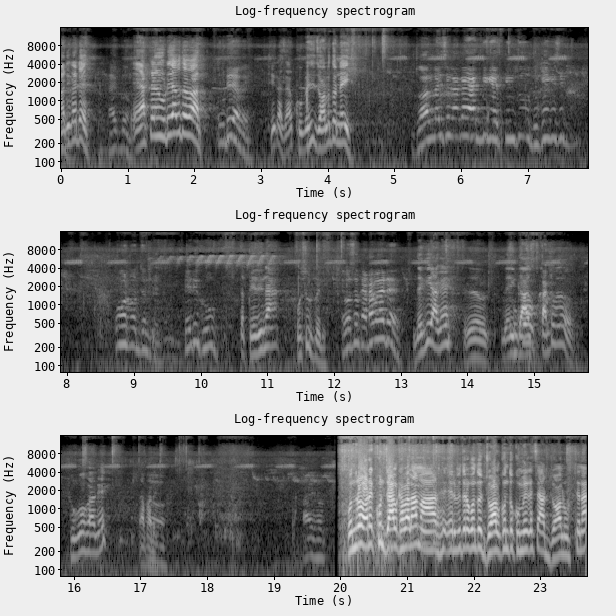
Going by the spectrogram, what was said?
মাটি কাটে? একটা উঠে যাবে তো এবার? উঠে যাবে। ঠিক আছে আর খুব বেশি জলও তো নেই। জল রয়েছে কাকা এক বিঘে কিন্তু ঢুকে গেছি কোমর পর্যন্ত। এটি খুব। তা পেরি না প্রচুর পেরি এবছর কাটাবে হেঁটে দেখি আগে এই গাছ কাটবো তো শুকোক আগে তারপরে। বন্ধুরা অনেকক্ষণ জাল খাওয়ালাম আর এর ভিতরে কিন্তু জল কিন্তু কমে গেছে আর জল উঠছে না।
